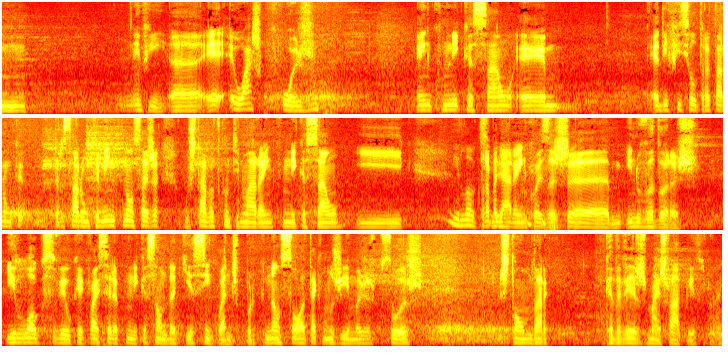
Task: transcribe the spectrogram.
Um, enfim, uh, é, eu acho que hoje, em comunicação, é é difícil tratar um, traçar um caminho que não seja gostava de continuar em comunicação e, e trabalhar em coisas uh, inovadoras e logo se vê o que é que vai ser a comunicação daqui a 5 anos, porque não só a tecnologia, mas as pessoas estão a mudar cada vez mais rápido, não é?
